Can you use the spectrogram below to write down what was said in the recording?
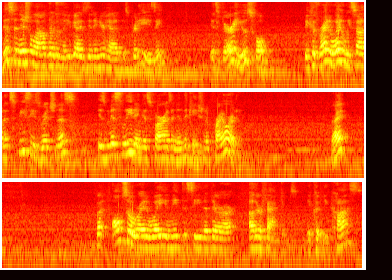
this initial algorithm that you guys did in your head is pretty easy. It's very useful because right away we saw that species richness is misleading as far as an indication of priority. Right? But also right away you need to see that there are other factors. It could be cost,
